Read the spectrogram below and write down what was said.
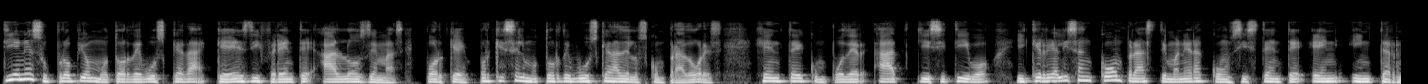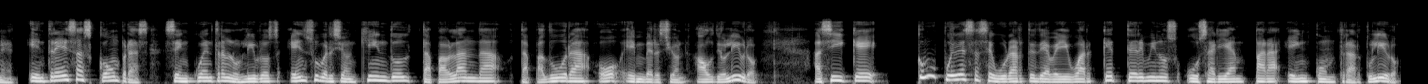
tiene su propio motor de búsqueda que es diferente a los demás. ¿Por qué? Porque es el motor de búsqueda de los compradores, gente con poder adquisitivo y que realizan compras de manera consistente en Internet. Entre esas compras se encuentran los libros en su versión Kindle, tapa blanda, tapa dura o en versión audiolibro. Así que ¿Cómo puedes asegurarte de averiguar qué términos usarían para encontrar tu libro?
